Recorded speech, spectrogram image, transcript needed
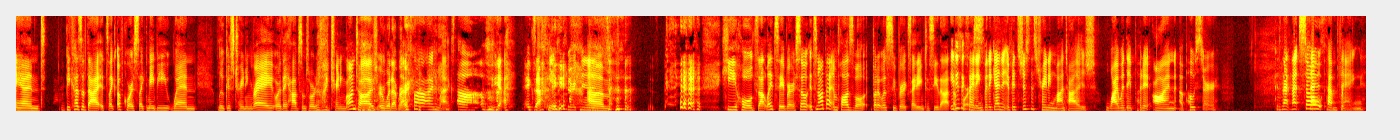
And because of that, it's like, of course, like maybe when Luke is training Rey or they have some sort of like training montage or whatever. wax on, wax off. yeah, exactly. Um, he holds that lightsaber. So it's not that implausible, but it was super exciting to see that. It is course. exciting. But again, if it's just this training montage, why would they put it on a poster? Because that that so, says something.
